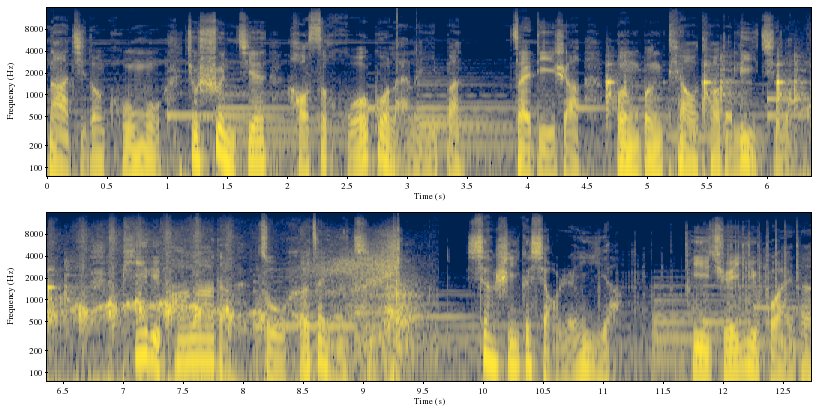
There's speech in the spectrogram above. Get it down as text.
那几段枯木就瞬间好似活过来了一般，在地上蹦蹦跳跳的立起来，噼里啪啦的组合在一起，像是一个小人一样，一瘸一拐的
